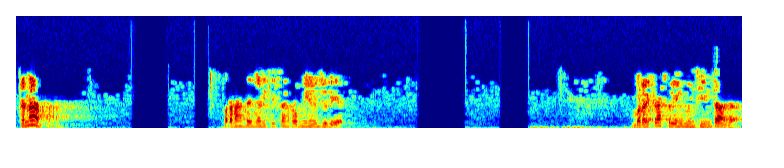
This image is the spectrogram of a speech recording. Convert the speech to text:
Kenapa? Pernah dengar kisah Romeo Juliet? Mereka saling mencinta nggak?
